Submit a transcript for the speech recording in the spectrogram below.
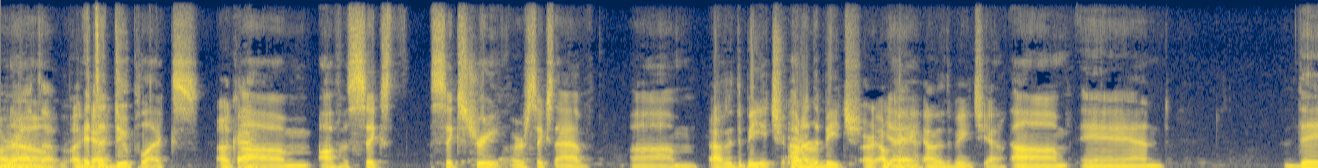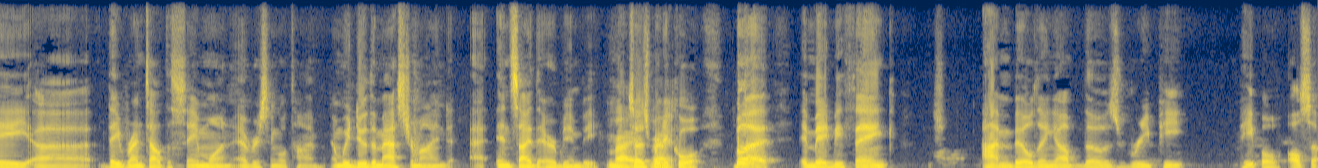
or no. a hot tub. Okay. It's a duplex okay. um, off of Sixth Sixth Street or Sixth Ave, um, out at the beach. out or, at the beach. Or, okay, yeah. out at the beach. Yeah. um, and they uh, they rent out the same one every single time, and we do the mastermind inside the Airbnb. Right. so it's pretty right. cool. But it made me think I'm building up those repeat people also,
